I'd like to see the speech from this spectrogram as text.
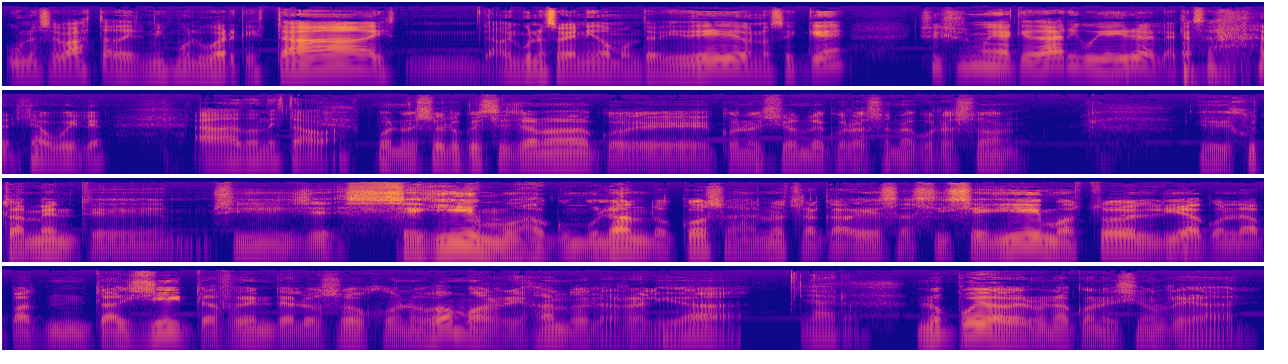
uno se va hasta del mismo lugar que está, es- algunos habían ido a Montevideo, no sé qué. Yo, yo me voy a quedar y voy a ir a la casa del abuelo, a donde estaba. Bueno, eso es lo que se llama eh, conexión de corazón a corazón. Eh, justamente, si seguimos acumulando cosas en nuestra cabeza, si seguimos todo el día con la pantallita frente a los ojos, nos vamos alejando de la realidad. Claro. No puede haber una conexión real.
